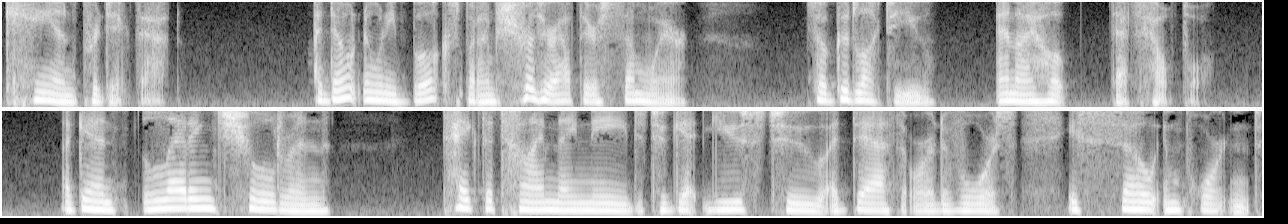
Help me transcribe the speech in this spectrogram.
can predict that. I don't know any books, but I'm sure they're out there somewhere. So good luck to you, and I hope that's helpful. Again, letting children take the time they need to get used to a death or a divorce is so important.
